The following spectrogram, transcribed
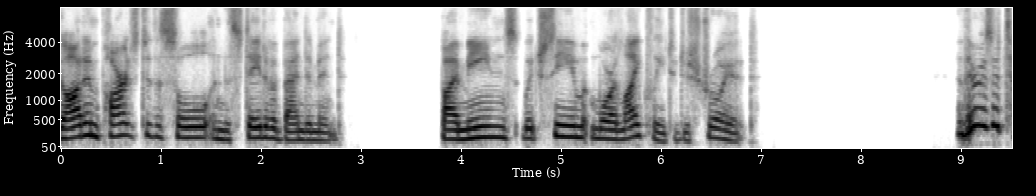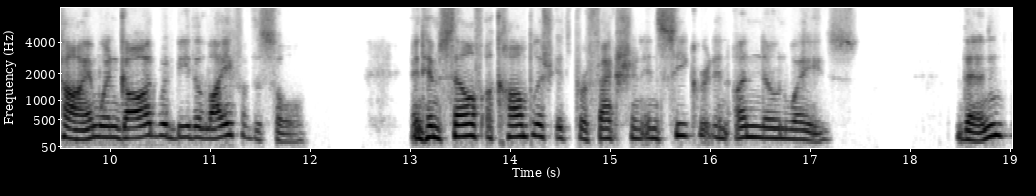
God imparts to the soul in the state of abandonment by means which seem more likely to destroy it. There is a time when God would be the life of the soul and himself accomplish its perfection in secret and unknown ways. Then,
